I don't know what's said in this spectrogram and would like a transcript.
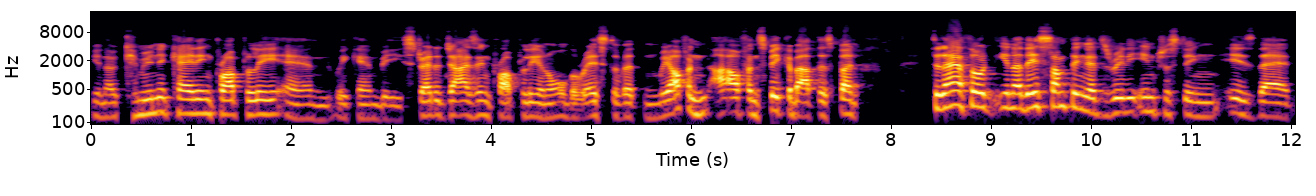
you know, communicating properly and we can be strategizing properly and all the rest of it. And we often I often speak about this, but today I thought, you know, there's something that's really interesting is that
